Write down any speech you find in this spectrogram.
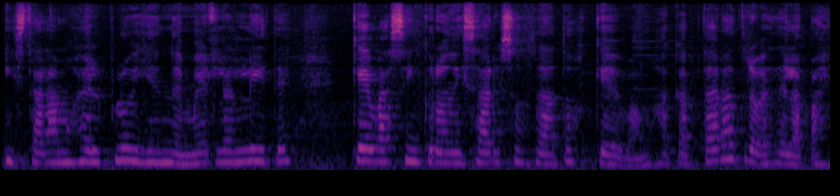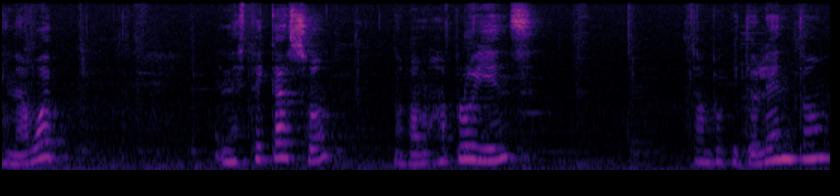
instalamos el plugin de MailerLite que va a sincronizar esos datos que vamos a captar a través de la página web. En este caso nos vamos a plugins, está un poquito lento,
